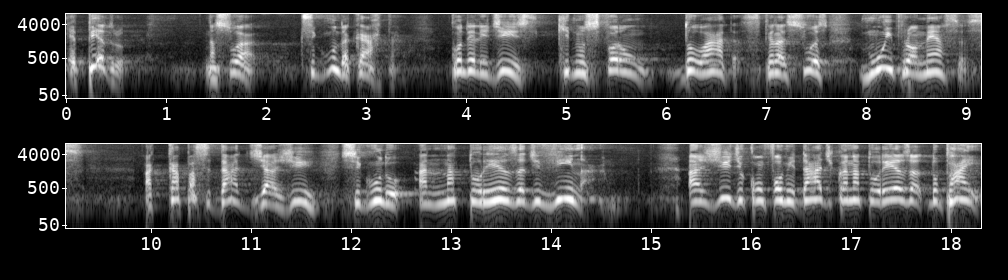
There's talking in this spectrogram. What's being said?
É Pedro, na sua segunda carta, quando ele diz que nos foram doadas pelas suas muito promessas, a capacidade de agir segundo a natureza divina, agir de conformidade com a natureza do Pai.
